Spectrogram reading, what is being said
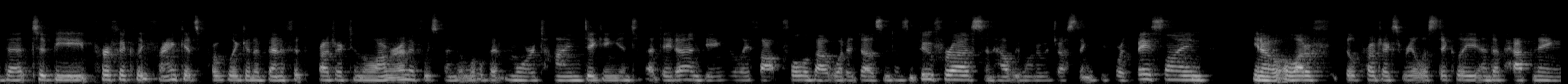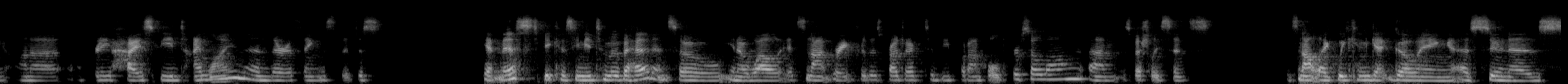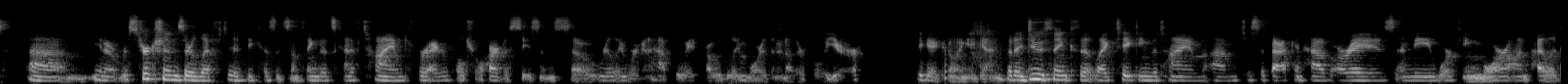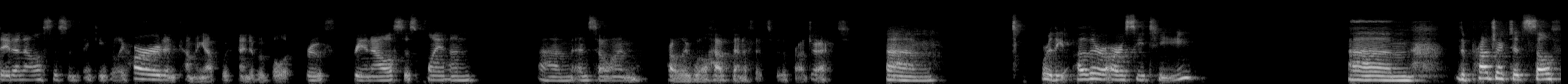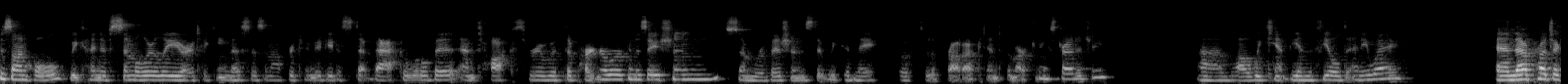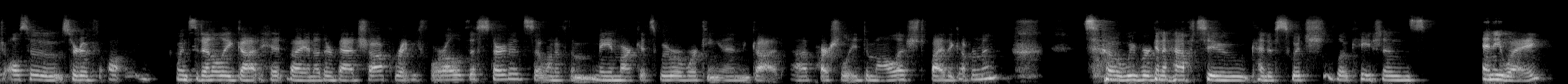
that to be perfectly frank, it's probably going to benefit the project in the long run if we spend a little bit more time digging into that data and being really thoughtful about what it does and doesn't do for us and how we want to adjust things before the baseline you know, a lot of field projects realistically end up happening on a, a pretty high speed timeline. And there are things that just get missed because you need to move ahead. And so, you know, while it's not great for this project to be put on hold for so long, um, especially since it's not like we can get going as soon as, um, you know, restrictions are lifted because it's something that's kind of timed for agricultural harvest seasons. So really, we're going to have to wait probably more than another full year to get going again. But I do think that like taking the time um, to sit back and have RAs and me working more on pilot data analysis and thinking really hard and coming up with kind of a bulletproof pre-analysis plan um, and so on probably will have benefits for the project. Um, for the other RCT, um, the project itself is on hold. We kind of similarly are taking this as an opportunity to step back a little bit and talk through with the partner organization some revisions that we could make both to the product and to the marketing strategy um, while we can't be in the field anyway. And that project also sort of uh, coincidentally got hit by another bad shock right before all of this started. So one of the main markets we were working in got uh, partially demolished by the government. So we were going to have to kind of switch locations anyway.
